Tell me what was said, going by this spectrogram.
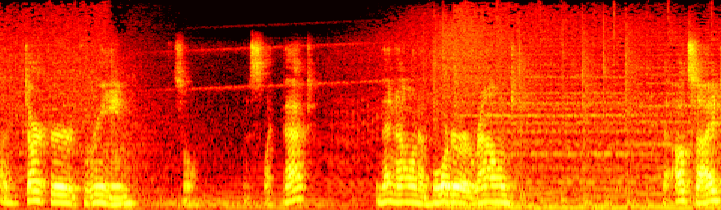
a darker green so going to select that. And then I want to border around the outside.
